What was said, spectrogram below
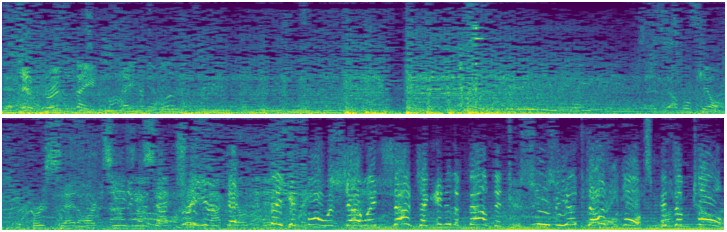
This group stage, stage number one. double kill. First set, Arteezy set. Make it forward, Xiaowei. Soundcheck into the fountain. Nubia Dustful. It's a full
